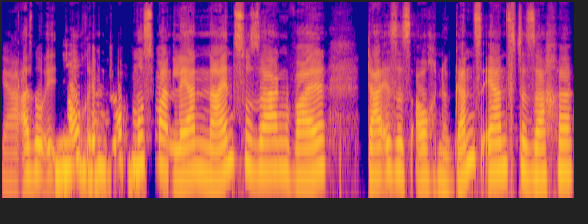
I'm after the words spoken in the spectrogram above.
Ja, also auch im Job muss man lernen, Nein zu sagen, weil da ist es auch eine ganz ernste Sache.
